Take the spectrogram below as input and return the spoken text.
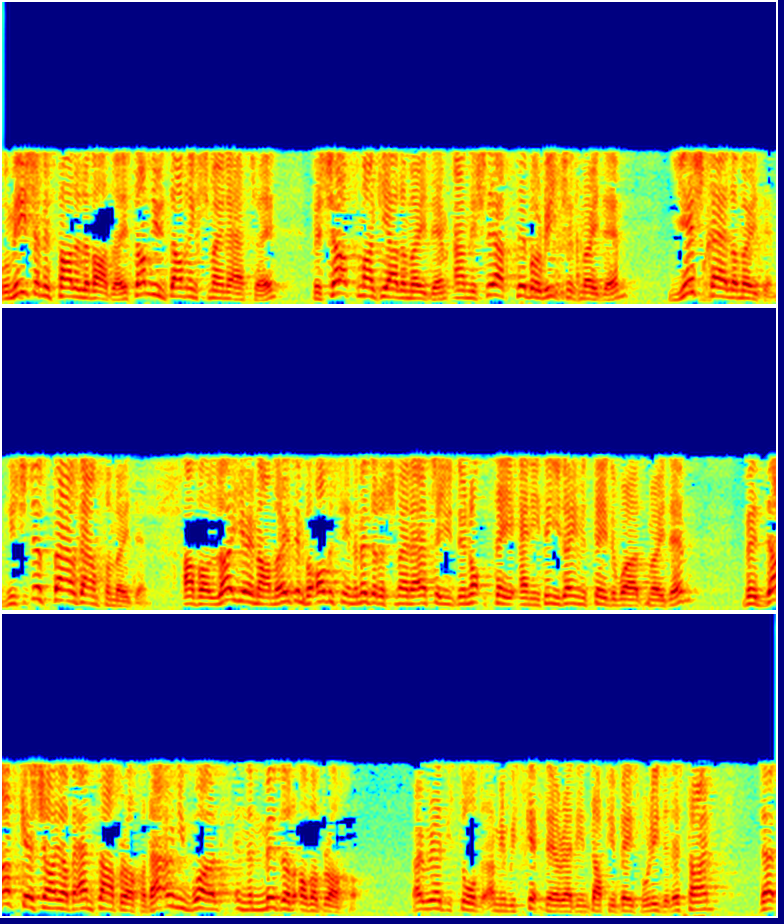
Umisha mispala levado, if somebody who's davening Shemona Esrei, v'shatz magia moedim, and the shliach tzibur reaches moedim, yishche moedim. He should just bow down for moedim. But obviously in the middle of Shemona Esrei you do not say anything, you don't even say the word moedim. That only works in the middle of a bracha. Right, we already saw that, I mean we skipped it already in Daf Beis, we'll read it this time. That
